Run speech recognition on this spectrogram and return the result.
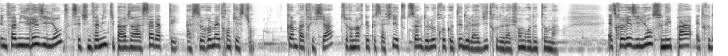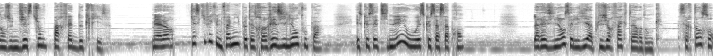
Une famille résiliente, c'est une famille qui parvient à s'adapter, à se remettre en question. Comme Patricia, qui remarque que sa fille est toute seule de l'autre côté de la vitre de la chambre de Thomas. Être résilient, ce n'est pas être dans une gestion parfaite de crise. Mais alors, qu'est-ce qui fait qu'une famille peut être résiliente ou pas? Est-ce que c'est inné ou est-ce que ça s'apprend? La résilience est liée à plusieurs facteurs donc. Certains sont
